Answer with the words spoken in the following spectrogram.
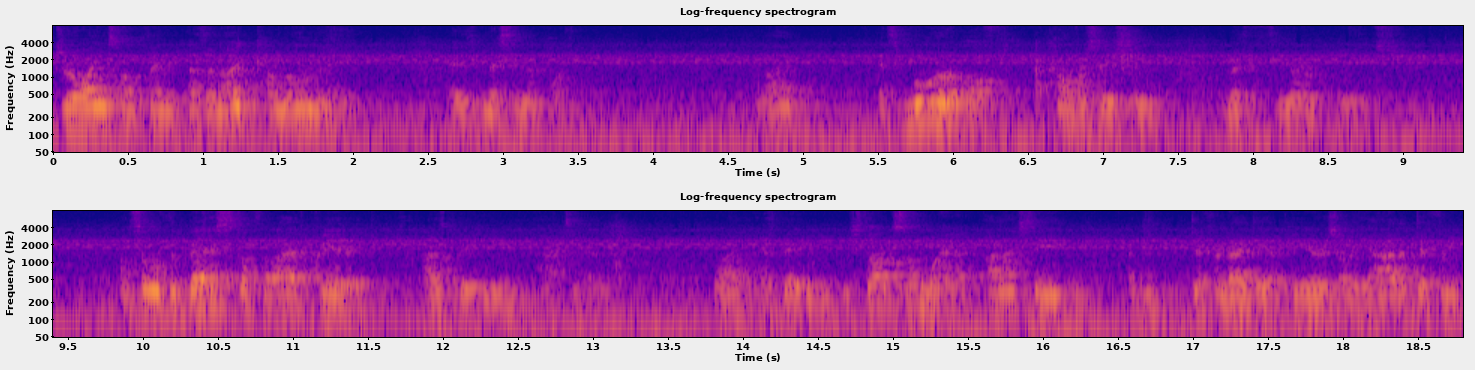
drawing something as an outcome only is missing the point. Right? It's more of a conversation with your page. And some of the best stuff that I've created has been accidental. Right? Has been you start somewhere and actually a different idea appears, or you add a different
